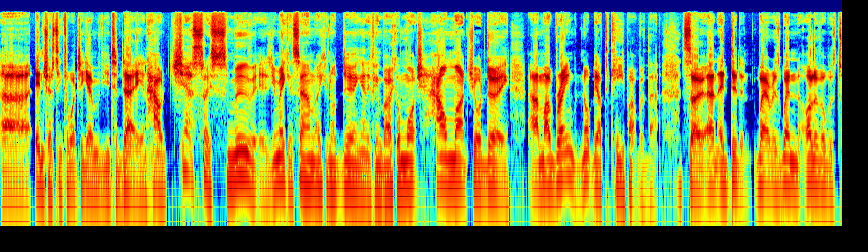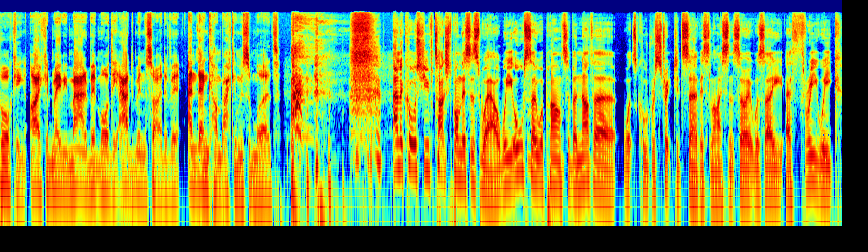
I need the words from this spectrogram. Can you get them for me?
uh, interesting to watch again with you today and how just so smooth it is. You make it sound like you're not doing anything, but I can watch how much you're doing. Uh, my brain would not be able to keep up with that. So, and it didn't. Whereas when Oliver was talking, I could maybe man a bit more the admin side of it and then come back in with some words. And of course, you've touched upon this as well. We also were part of another what's called restricted service license. So it was a, a three week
